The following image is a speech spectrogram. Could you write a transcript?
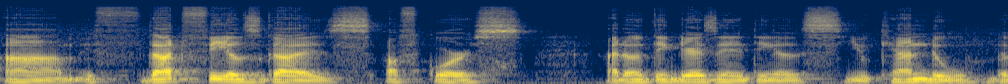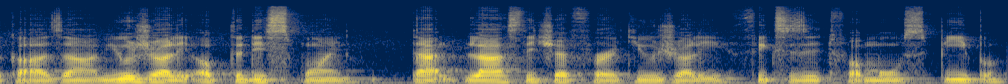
Um, if that fails guys of course I don't think there's anything else you can do because um, usually up to this point that last ditch effort usually fixes it for most people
